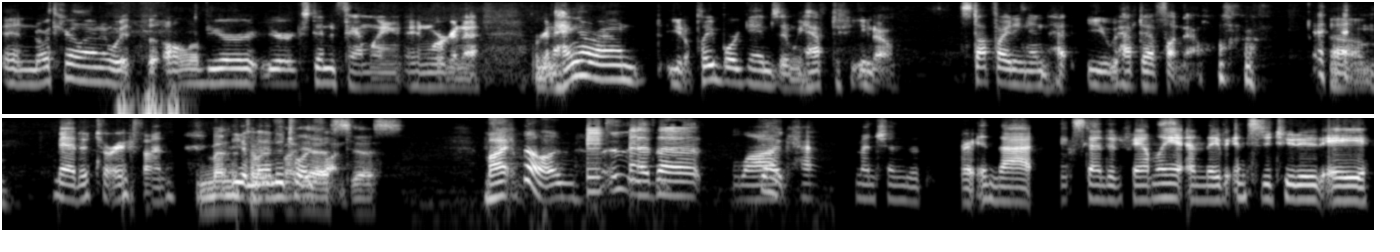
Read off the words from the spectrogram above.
in North Carolina with all of your your extended family, and we're gonna we're gonna hang around, you know, play board games, and we have to, you know, stop fighting, and ha- you have to have fun now. um, mandatory fun. Mandatory, yeah, mandatory fun. Yes, fun. yes. My no, uh, the blog has mentioned that they're in that extended family and they've instituted a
